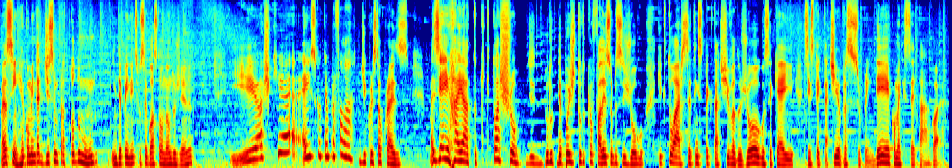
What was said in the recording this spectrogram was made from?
Mas assim, recomendadíssimo para todo mundo, independente se você gosta ou não do gênero. E acho que é, é isso que eu tenho para falar de Crystal Crisis. Mas e aí, Hayato, o que, que, tu achou de tudo, depois de tudo que eu falei sobre esse jogo? O que, que tu acha? Você tem expectativa do jogo? Você quer ir sem expectativa para se surpreender? Como é que você tá agora?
